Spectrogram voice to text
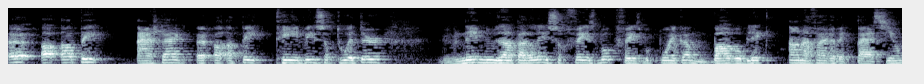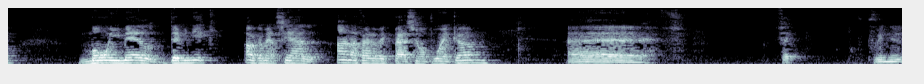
EAAP, hashtag EAAP TV sur Twitter. Venez nous en parler sur Facebook, facebook.com, barre oblique, en affaires avec passion. Mon email, Dominique, en commercial, en affaires avec passion.com. Euh, pouvez venir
